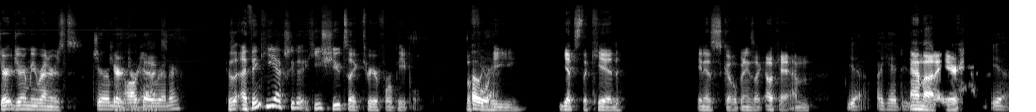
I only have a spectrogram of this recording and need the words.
Jer- Jeremy Renner's jeremy hawkeye reacts. renner Because I think he actually he shoots like three or four people Oh, before yeah. he gets the kid in his scope, and he's like, "Okay, I'm yeah i can't do I'm out of here." yeah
